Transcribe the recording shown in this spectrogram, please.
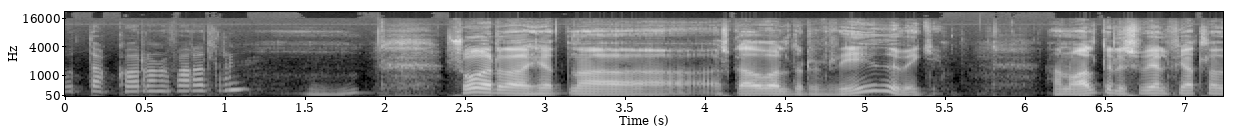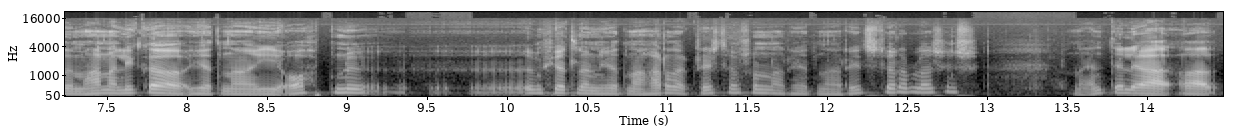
út af koronafaraldrinu. Svo er það hérna skadvaldur riðuveiki. Hann og aldeilis vel fjallað um hana líka hérna í opnu uh, umfjöllun hérna Harðar Kristjánssonar hérna Ritstjórablasins. Endilega að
